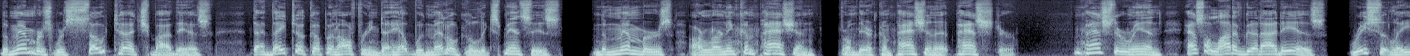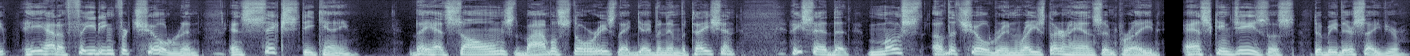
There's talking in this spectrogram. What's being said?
The members were so touched by this that they took up an offering to help with medical expenses. The members are learning compassion from their compassionate pastor. Pastor Renz has a lot of good ideas. Recently, he had a feeding for children, and 60 came. They had songs, Bible stories, they gave an invitation. He said that most of the children raised their hands and prayed, asking Jesus to be their Savior.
